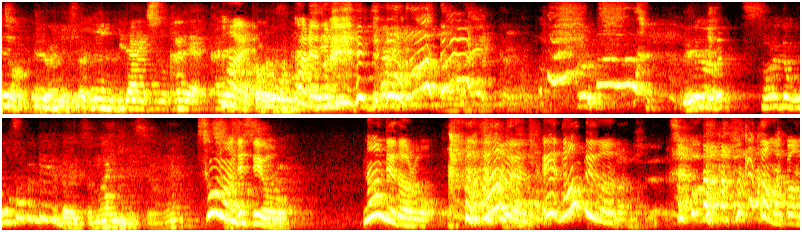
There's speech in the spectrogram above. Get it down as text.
じゃあ美大に行きたい、うん美大その彼彼はいと彼のえそれで大阪芸大じゃないんですよねそうなんですよ。なんでだろう？多分。えなんでだそこ受けたのかな？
